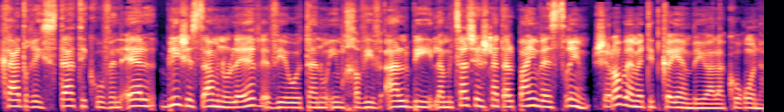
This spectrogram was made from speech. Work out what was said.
קדרי, סטטיק ובן אל, בלי ששמנו לב, הביאו אותנו עם חביב אלבי למצעד של שנת 2020, שלא באמת התקיים בגלל הקורונה.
